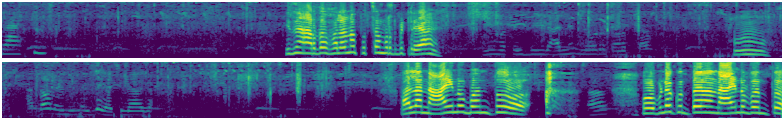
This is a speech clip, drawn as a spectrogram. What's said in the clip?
ರಾಶಿ ಇದು ಅರ್ಧ ಹೊಲನ ಪುಚ್ಚ ಮುರಿದ್ ಬಿಟ್ರಿ ಹ್ಮ್ ಅರ್ಧವಲ್ಲ ಏನಿಲ್ಲ ಇಲ್ಲೇ ಹಚ್ಚಿನಾಗ ಅಲ್ಲ ನಾಯಿನೂ ಬಂತು. ಒಬ್ಬನೇ ಕುಂತ ನಾಯಿನೂ ಬಂತು.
